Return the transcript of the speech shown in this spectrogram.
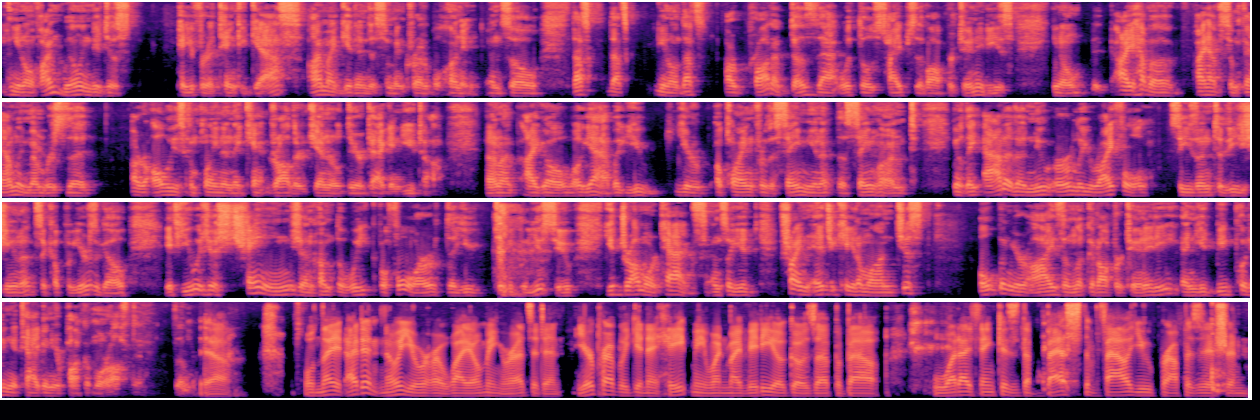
you know if I'm willing to just pay for a tank of gas, I might get into some incredible hunting, and so that's that's you know that's our product does that with those types of opportunities you know i have a i have some family members that are always complaining they can't draw their general deer tag in Utah. And I, I, go, well, yeah, but you you're applying for the same unit, the same hunt. You know, they added a new early rifle season to these units a couple years ago. If you would just change and hunt the week before that you typically used to, you'd draw more tags. And so you'd try and educate them on just open your eyes and look at opportunity, and you'd be putting a tag in your pocket more often. So yeah. Well, Nate, I didn't know you were a Wyoming resident. You're probably going to hate me when my video goes up about what I think is the best value proposition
